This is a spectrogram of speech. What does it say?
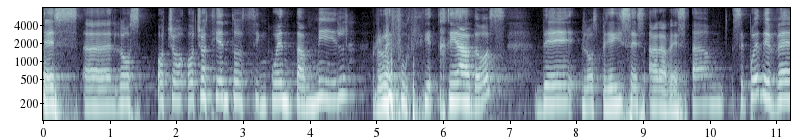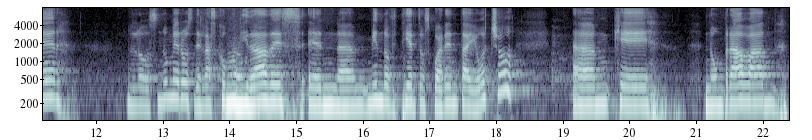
es uh, los 850 mil refugiados de los países árabes. se puede ver los números de las comunidades en 1948 que nombraban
